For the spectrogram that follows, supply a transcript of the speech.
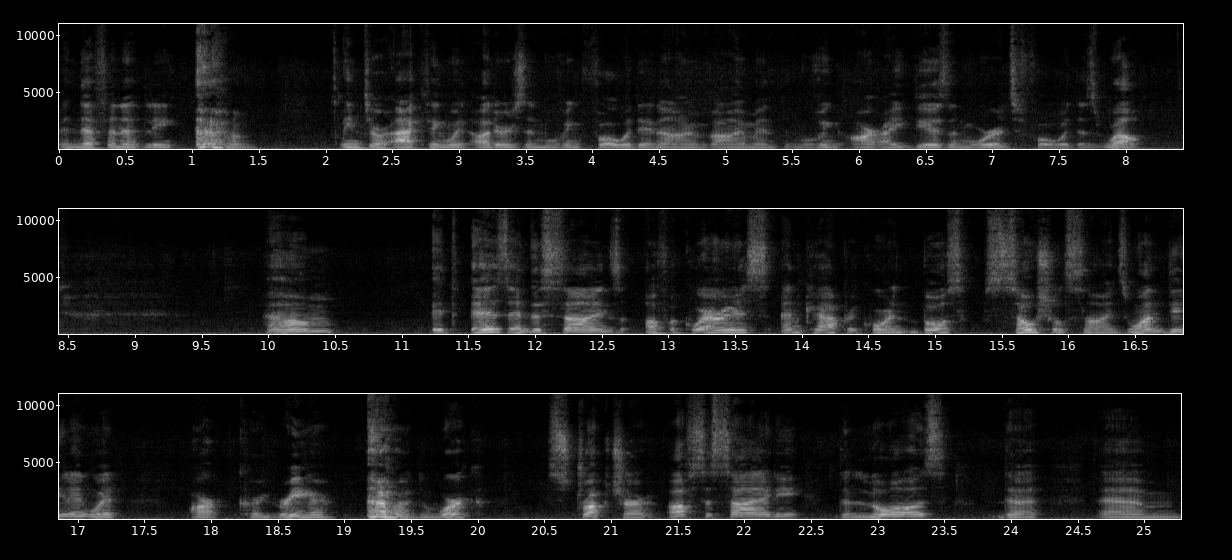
and definitely interacting with others and moving forward in our environment and moving our ideas and words forward as well. Um, it is in the signs of Aquarius and Capricorn, both social signs, one dealing with our career, the work structure of society, the laws, the um,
